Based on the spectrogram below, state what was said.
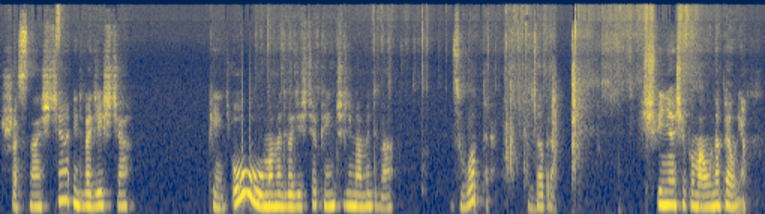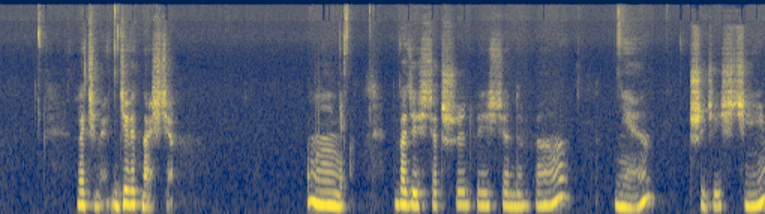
16 i 25. Uuu, mamy 25, czyli mamy dwa złote. Dobra. Świnia się pomału napełnia. Lecimy. 19. Mm, Nie. 23, 22. Nie. 30.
